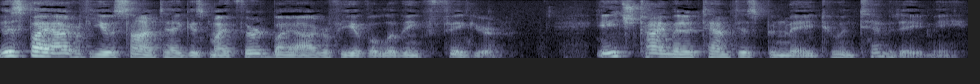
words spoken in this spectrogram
This biography of Sontag is my third biography of a living figure. Each time an attempt has been made to intimidate me.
